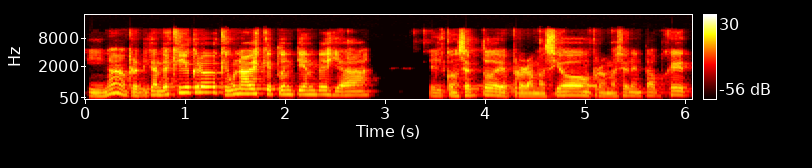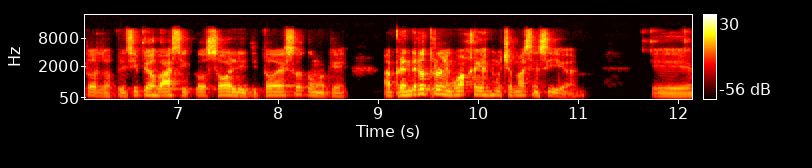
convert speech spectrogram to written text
y nada, practicando. Es que yo creo que una vez que tú entiendes ya el concepto de programación, programación en objetos, los principios básicos, Solid y todo eso, como que aprender otro lenguaje es mucho más sencillo. Eh,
